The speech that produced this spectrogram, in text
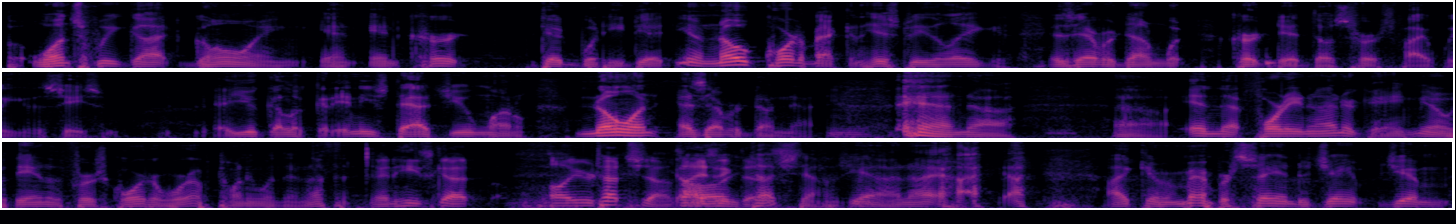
But once we got going and, and Kurt did what he did, you know, no quarterback in the history of the league has ever done what Kurt did those first five weeks of the season. You can look at any stats you want. No one has ever done that. And uh, uh, in that 49er game, you know, at the end of the first quarter, we're up 21 to nothing. And he's got all your touchdowns. All Isaac does. touchdowns, yeah. And I, I, I can remember saying to Jim, Jim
